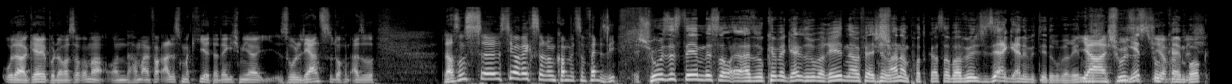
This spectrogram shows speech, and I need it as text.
oder gelb oder was auch immer und haben einfach alles markiert. Da denke ich mir, so lernst du doch. Also lass uns äh, das Thema wechseln und kommen wir zum Fantasy. Schulsystem ist so, also können wir gerne drüber reden, aber vielleicht in einem anderen Podcast, aber würde ich sehr gerne mit dir drüber reden. Ja, Schulsystem, Jetzt schon ja, keinen. Bock,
